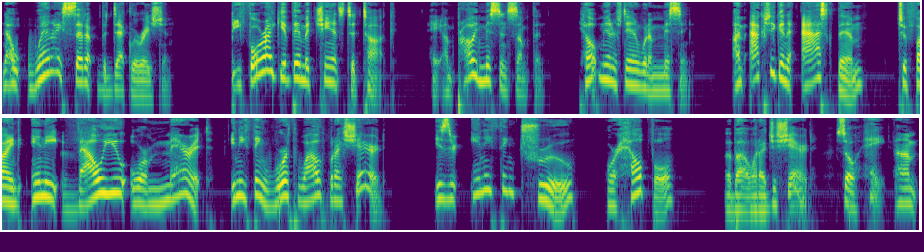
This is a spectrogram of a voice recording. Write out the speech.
Now, when I set up the declaration, before I give them a chance to talk, hey, I'm probably missing something. Help me understand what I'm missing. I'm actually going to ask them to find any value or merit, anything worthwhile what I shared. Is there anything true or helpful about what I just shared? So, hey, um,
